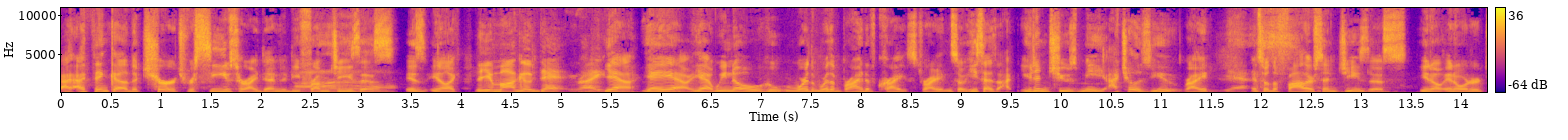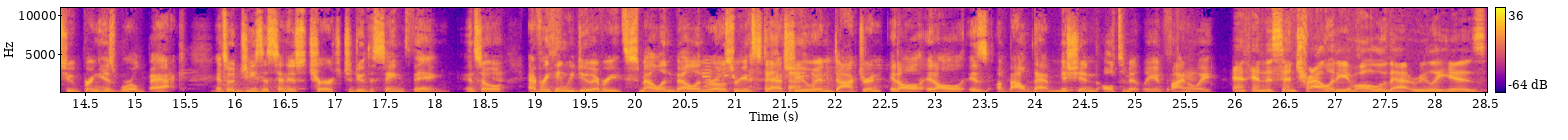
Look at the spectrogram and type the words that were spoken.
I, I think uh, the church receives her identity from Jesus. Is you know like the Imago Dei, right? Yeah, yeah, yeah, yeah. We know who we're the, we're the bride of Christ, right? And so he says, "You didn't choose me; I chose you," right? Yes. And so the Father sent Jesus, you know, in order to bring his world back. And so Jesus sent his church to do the same thing. And so yeah. everything we do, every smell and bell and rosary and statue and doctrine, it all it all is about that mission ultimately and finally. And, and the centrality of all of that really is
